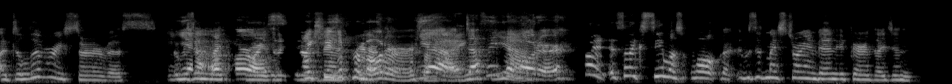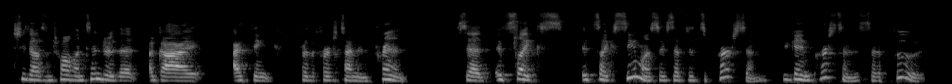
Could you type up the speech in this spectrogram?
a delivery service. It was Yeah, in my of course. story that I did like she's a promoter or something. Yeah, definitely Yeah. promoter. Right. It's like seamless. Well, it was in my story in Vanity Fair that I did in 2012 on Tinder that a guy, I think for the first time in print, said it's like it's like seamless except it's a person. You're getting person instead of food.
